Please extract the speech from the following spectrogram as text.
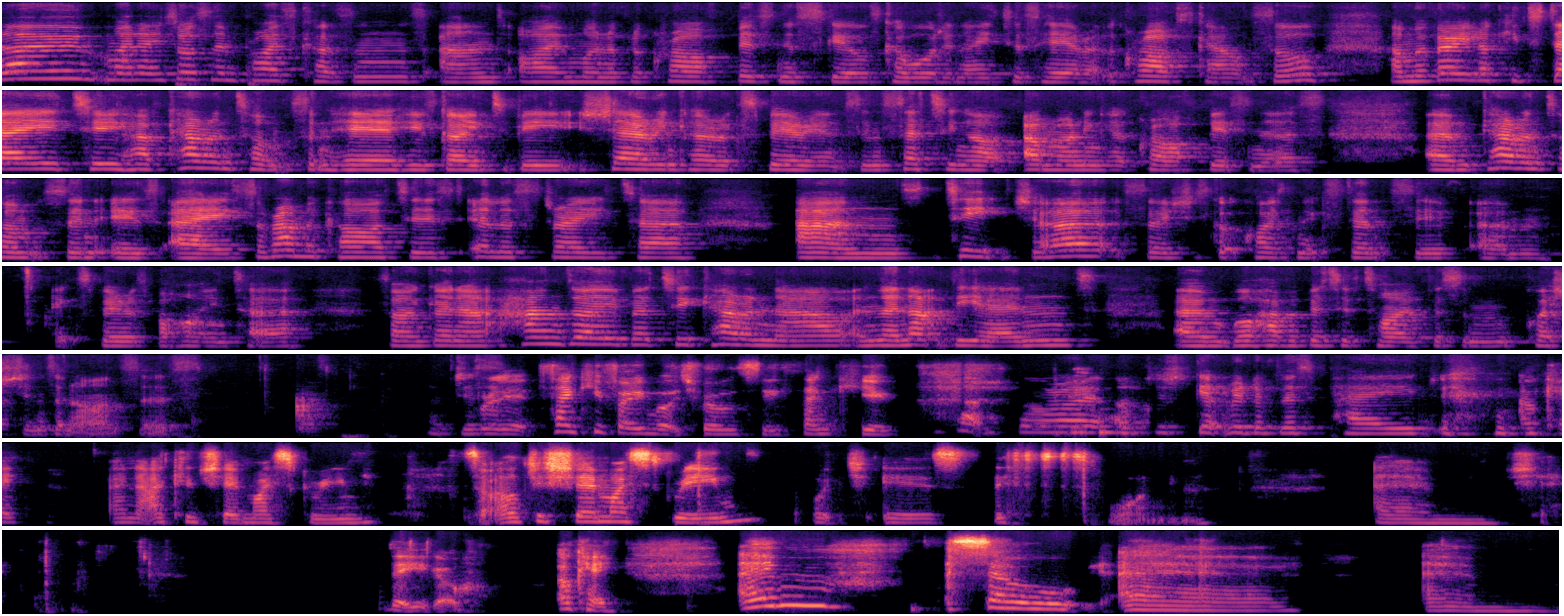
Hello, my name is Rosalind Price Cousins and I'm one of the Craft Business Skills Coordinators here at the Crafts Council. And we're very lucky today to have Karen Thompson here who's going to be sharing her experience in setting up and running her craft business. Um, Karen Thompson is a ceramic artist, illustrator and teacher. So she's got quite an extensive um, experience behind her. So I'm going to hand over to Karen now and then at the end um, we'll have a bit of time for some questions and answers. Just... Brilliant. Thank you very much, Rosie. Thank you. That's all right. I'll just get rid of this page. okay. And I can share my screen. So I'll just share my screen, which is this one. Um, share. There you go. Okay. Um, so uh, um,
